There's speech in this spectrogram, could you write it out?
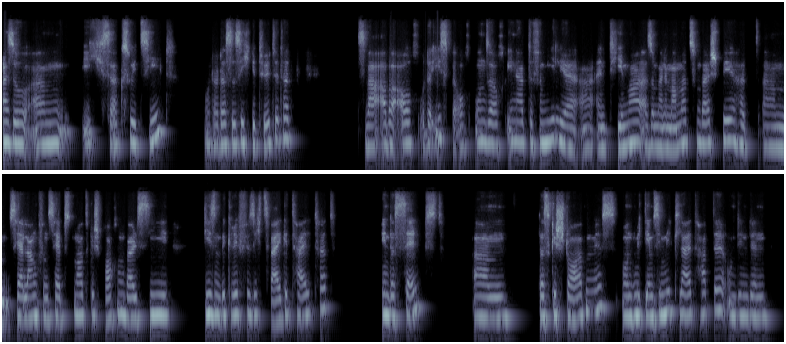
Also ähm, ich sage Suizid oder dass er sich getötet hat. Es war aber auch oder ist bei uns auch innerhalb der Familie äh, ein Thema. Also meine Mama zum Beispiel hat ähm, sehr lang von Selbstmord gesprochen, weil sie diesen Begriff für sich zweigeteilt hat. In das Selbst, ähm, das gestorben ist und mit dem sie Mitleid hatte und in den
